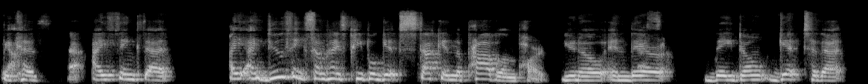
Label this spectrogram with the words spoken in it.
because yeah. i think that I, I, do think sometimes people get stuck in the problem part you know and they're yes. they don't get to that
